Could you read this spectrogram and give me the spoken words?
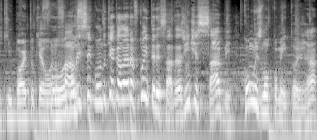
Que, que importa o que a ONU fala, e segundo, que a galera ficou interessada. A gente sabe, como o Slow comentou já,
